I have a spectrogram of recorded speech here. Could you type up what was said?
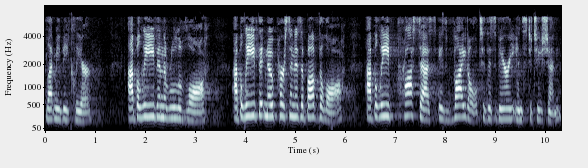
let me be clear. I believe in the rule of law. I believe that no person is above the law. I believe process is vital to this very institution.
